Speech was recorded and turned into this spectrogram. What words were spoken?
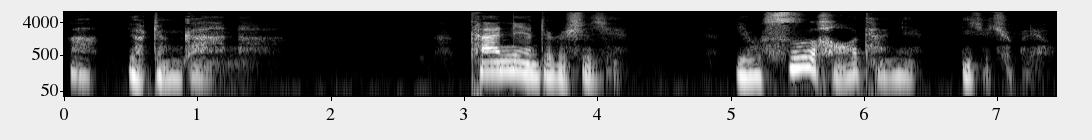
啊，要真干呐！贪念这个世界，有丝毫贪念，你就去不了，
